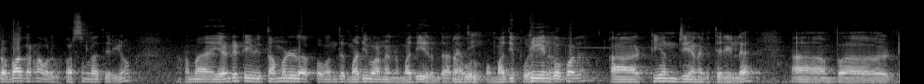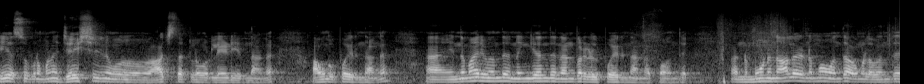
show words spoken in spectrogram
பிரபாகரன் அவருக்கு பர்சனலாக தெரியும். நம்ம என்டிடிவி தமிழில் இப்போ வந்து மதிவாணன் மதி இருந்தார். அவர் இப்போ மதி டி போய் என் கோபாலன்? டிஎன்ஜி எனக்கு தெரியல. இப்போ டிஎஸ் சுப்பிரமணியம் ஜெயஸ்ரீன்னு ஒரு ஆட்சித்தக்கில் ஒரு லேடி இருந்தாங்க. அவங்க போயிருந்தாங்க. இந்த மாதிரி வந்து இங்கேருந்து நண்பர்கள் போயிருந்தாங்க அப்போ வந்து. அந்த மூணு நாள் என்னமோ வந்து அவங்கள வந்து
